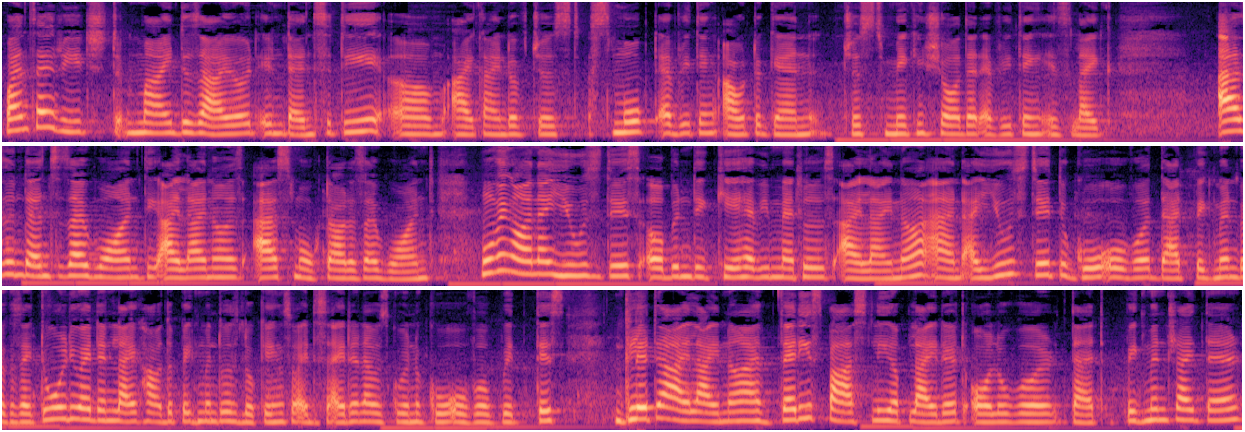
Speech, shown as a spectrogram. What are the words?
once I reached my desired intensity, um, I kind of just smoked everything out again, just making sure that everything is like as intense as I want, the eyeliner is as smoked out as I want. Moving on, I used this Urban Decay Heavy Metals eyeliner and I used it to go over that pigment because I told you I didn't like how the pigment was looking, so I decided I was going to go over with this glitter eyeliner. I very sparsely applied it all over that pigment right there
